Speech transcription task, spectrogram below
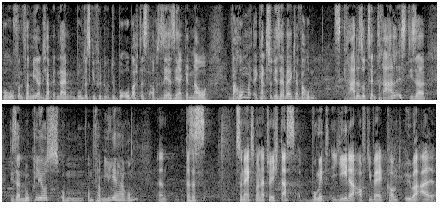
Beruf und Familie. Und ich habe in deinem Buch das Gefühl, du, du beobachtest auch sehr, sehr genau. Warum, kannst du dir selber erklären, warum es gerade so zentral ist, dieser, dieser Nukleus um, um Familie herum? Ähm, das ist zunächst mal natürlich das, womit jeder auf die Welt kommt, überall.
